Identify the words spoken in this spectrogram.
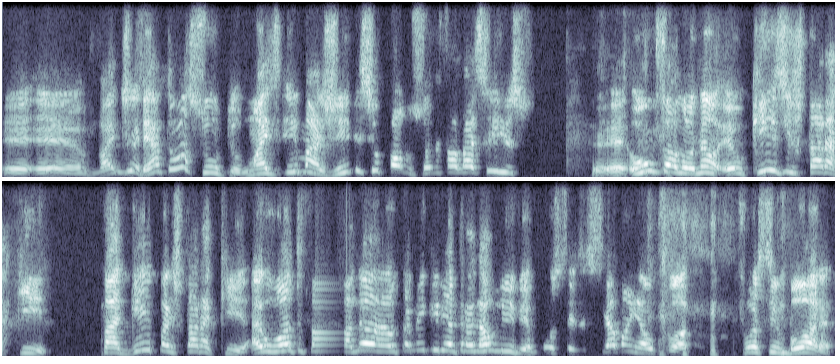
É, é, vai direto ao assunto. Mas imagine se o Paulo Souza falasse isso. É, um falou: não, eu quis estar aqui, paguei para estar aqui. Aí o outro falou: não, eu também queria treinar o Liverpool. Ou seja, se amanhã o Klopp fosse embora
